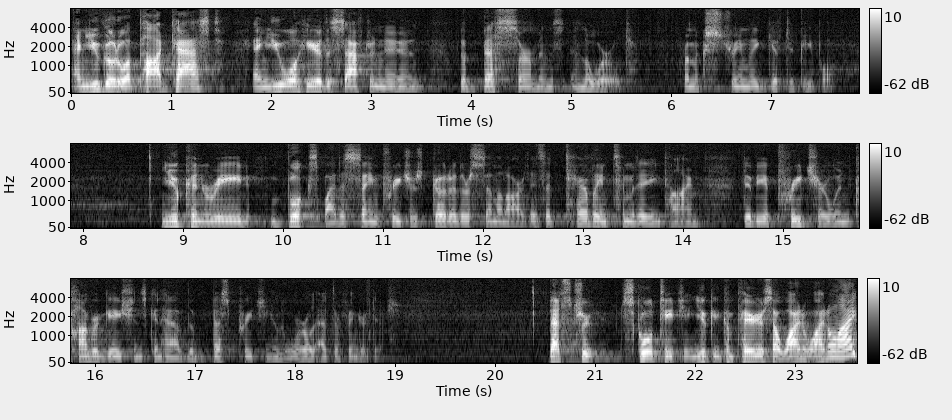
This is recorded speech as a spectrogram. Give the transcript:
And you go to a podcast and you will hear this afternoon the best sermons in the world from extremely gifted people. You can read books by the same preachers, go to their seminars. It's a terribly intimidating time to be a preacher when congregations can have the best preaching in the world at their fingertips. That's true. School teaching, you can compare yourself. Why, why don't I?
